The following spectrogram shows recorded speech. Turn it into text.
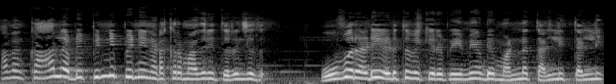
அவன் கால் அப்படியே பின்னி பின்னி நடக்கிற மாதிரி தெரிஞ்சது. ஒவ்வொரு அடி எடுத்து வைக்கிறப்பயுமே அப்படியே மண்ணை தள்ளி தள்ளி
